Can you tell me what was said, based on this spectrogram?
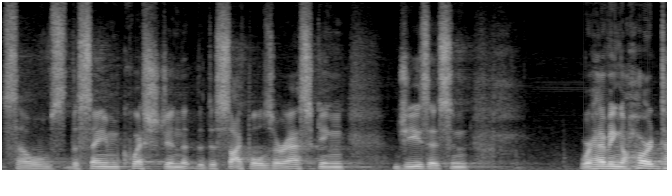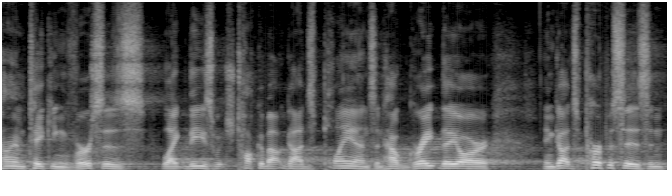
selves the same question that the disciples are asking Jesus. And we're having a hard time taking verses like these, which talk about God's plans and how great they are and God's purposes, and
